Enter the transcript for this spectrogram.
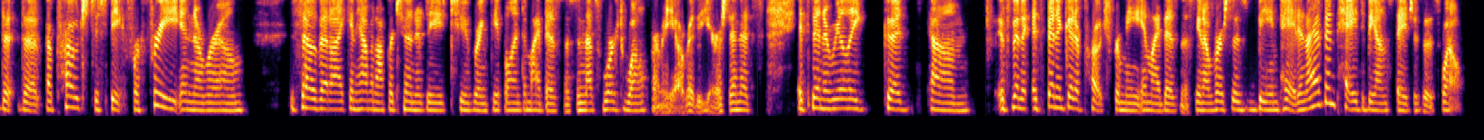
the the approach to speak for free in a room so that I can have an opportunity to bring people into my business. And that's worked well for me over the years. And it's it's been a really good um, it's been a, it's been a good approach for me in my business, you know, versus being paid. And I have been paid to be on stages as well.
